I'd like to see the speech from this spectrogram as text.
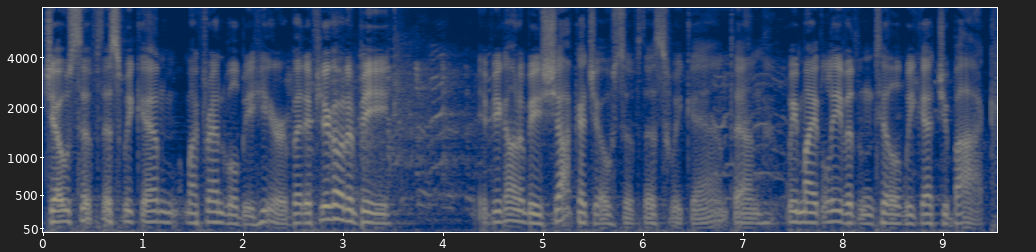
Joseph this weekend, my friend will be here. But if you're going to be if you're going to be Shaka Joseph this weekend, then we might leave it until we get you back.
